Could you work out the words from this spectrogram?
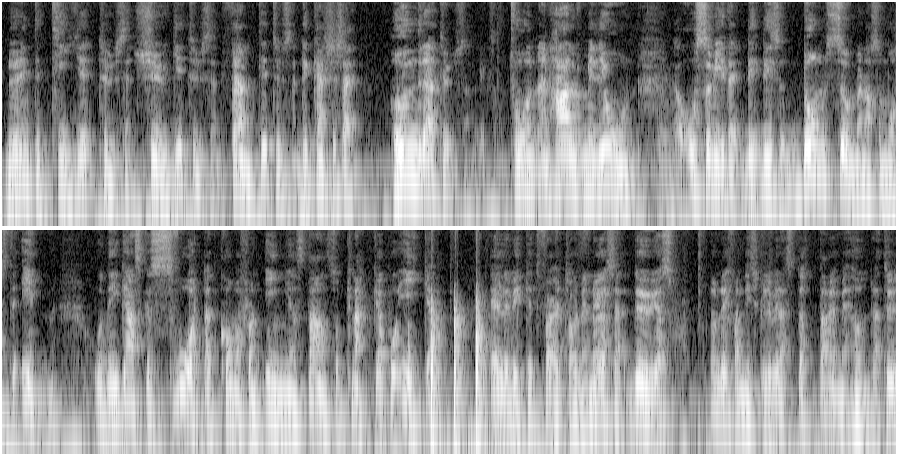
Nu är det inte 10 000, 20 000, 50 000. Det är kanske så här 100 000. Liksom, 2,5 miljon mm. och så vidare. Det, det är de summorna som måste in. Och det är ganska svårt att komma från ingenstans och knacka på ICA Eller vilket företag det nu är så här, du jag undrar ifall ni skulle vilja stötta mig med 100 000.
